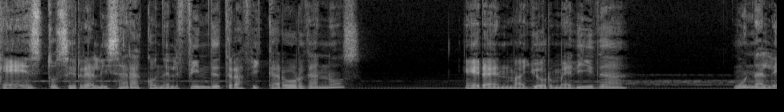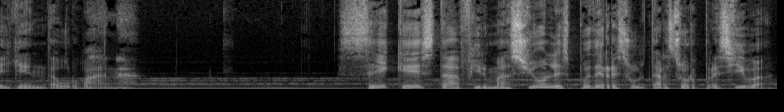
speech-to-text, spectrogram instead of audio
que esto se realizara con el fin de traficar órganos, era en mayor medida una leyenda urbana. Sé que esta afirmación les puede resultar sorpresiva,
